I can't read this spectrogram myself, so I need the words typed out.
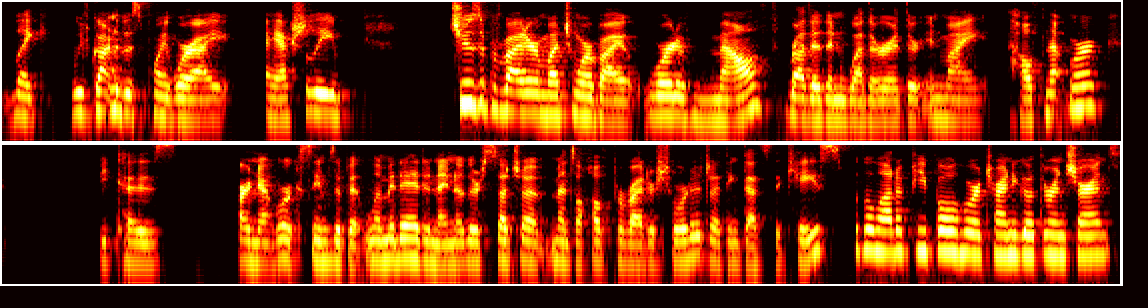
like we've gotten to this point where I I actually choose a provider much more by word of mouth rather than whether they're in my health network because our network seems a bit limited and I know there's such a mental health provider shortage. I think that's the case with a lot of people who are trying to go through insurance.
